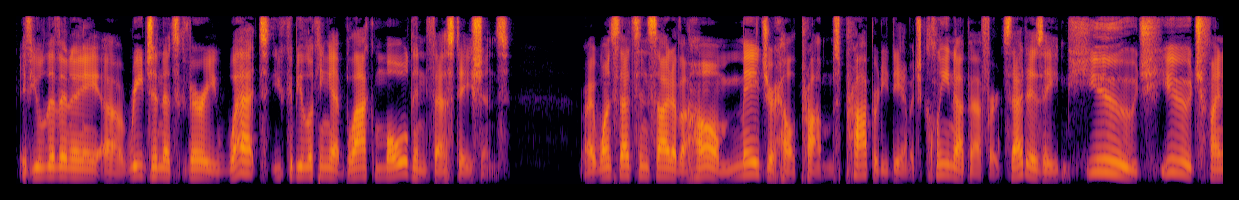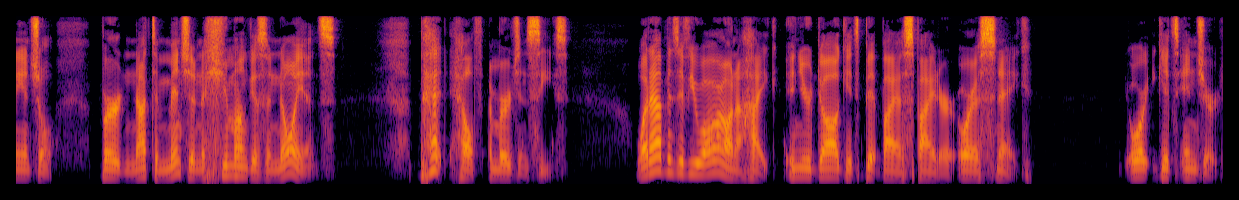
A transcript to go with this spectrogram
If you live in a uh, region that's very wet, you could be looking at black mold infestations. Right? Once that's inside of a home, major health problems, property damage, cleanup efforts. That is a huge, huge financial burden, not to mention a humongous annoyance. Pet health emergencies. What happens if you are on a hike and your dog gets bit by a spider or a snake or gets injured?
